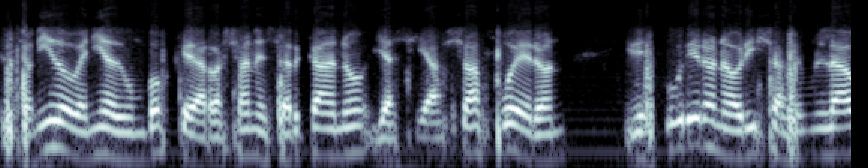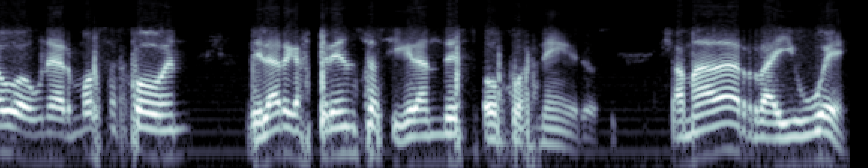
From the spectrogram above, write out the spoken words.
El sonido venía de un bosque de arrayanes cercano y hacia allá fueron y descubrieron a orillas de un lago a una hermosa joven de largas trenzas y grandes ojos negros, llamada Raihue,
